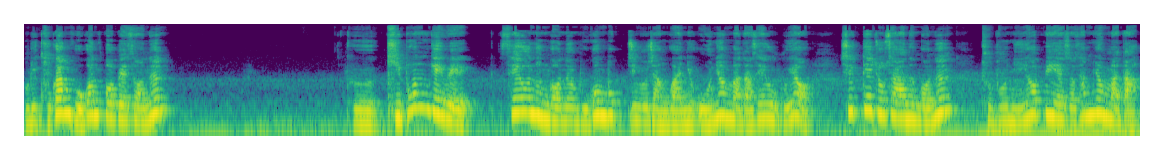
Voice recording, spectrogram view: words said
우리 구강보건법에서는 그 기본 계획 세우는 거는 보건복지부 장관이 5년마다 세우고요. 실태 조사하는 거는 두 분이 협의해서 3년마다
